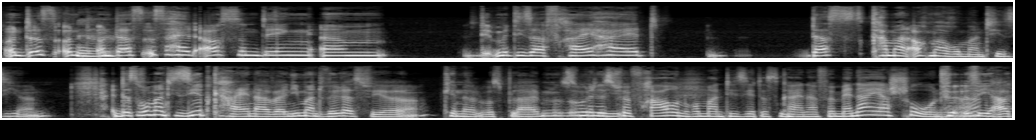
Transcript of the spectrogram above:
Und das, und, ja. und das ist halt auch so ein Ding, ähm, mit dieser Freiheit das kann man auch mal romantisieren. Das romantisiert keiner, weil niemand will, dass wir kinderlos bleiben. So. Zumindest für Frauen romantisiert es keiner. Für Männer ja schon. Für, ne? ja,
